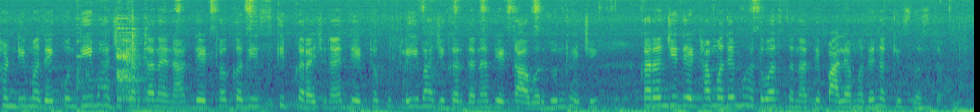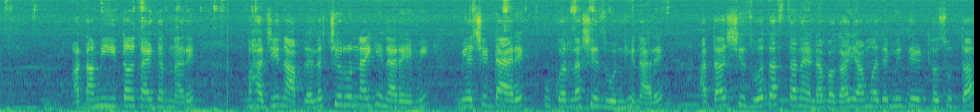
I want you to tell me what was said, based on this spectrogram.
थंडीमध्ये कोणतीही भाजी करताना आहे ना देठं कधी स्किप करायची नाही. देठं कुठलीही भाजी करताना देठं आवर्जून घ्यायची. कारण जी देठामध्ये महत्त्व असतं ना ते पाल्यामध्ये नक्कीच नसतं. आता मी इथं काय करणार आहे? भाजी ना आपल्याला चिरून नाही घेणार आहे मी. मी अशी डायरेक्ट कुकरला शिजवून घेणार आहे. आता शिजवत असताना आहे ना बघा यामध्ये मी देठंसुद्धा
